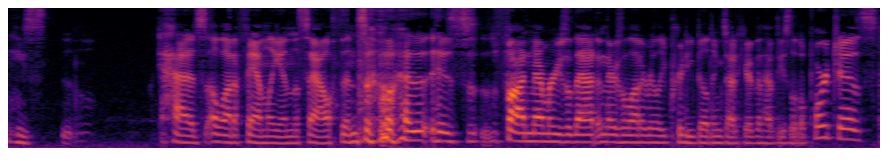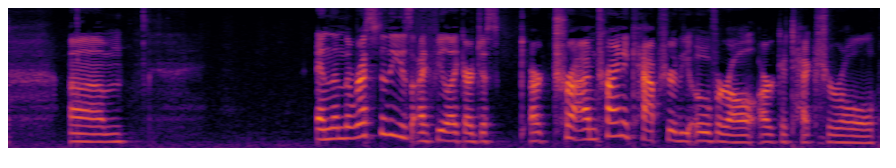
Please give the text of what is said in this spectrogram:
he's has a lot of family in the south and so has his fond memories of that and there's a lot of really pretty buildings out here that have these little porches. Um, and then the rest of these i feel like are just are try i'm trying to capture the overall architectural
